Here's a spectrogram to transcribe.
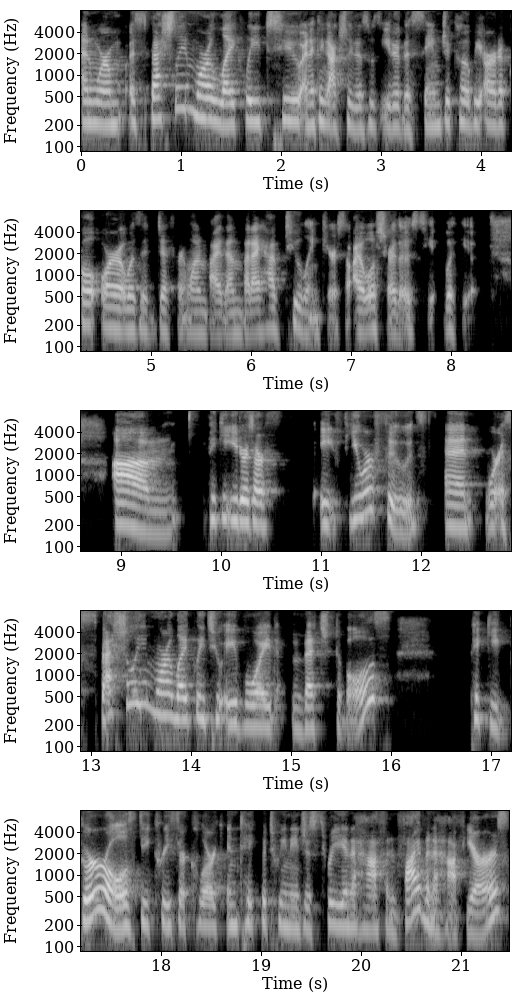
and were especially more likely to and i think actually this was either the same jacobi article or it was a different one by them but i have two linked here so i will share those with you. Um, picky eaters are ate fewer foods and were especially more likely to avoid vegetables. Picky girls decrease their caloric intake between ages three and a half and five and a half years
